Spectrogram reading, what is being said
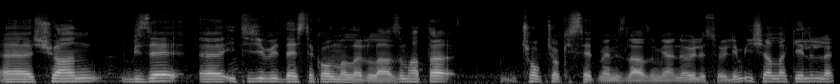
Ee, şu an bize e, itici bir destek olmaları lazım. Hatta çok çok hissetmemiz lazım yani öyle söyleyeyim. İnşallah gelirler.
